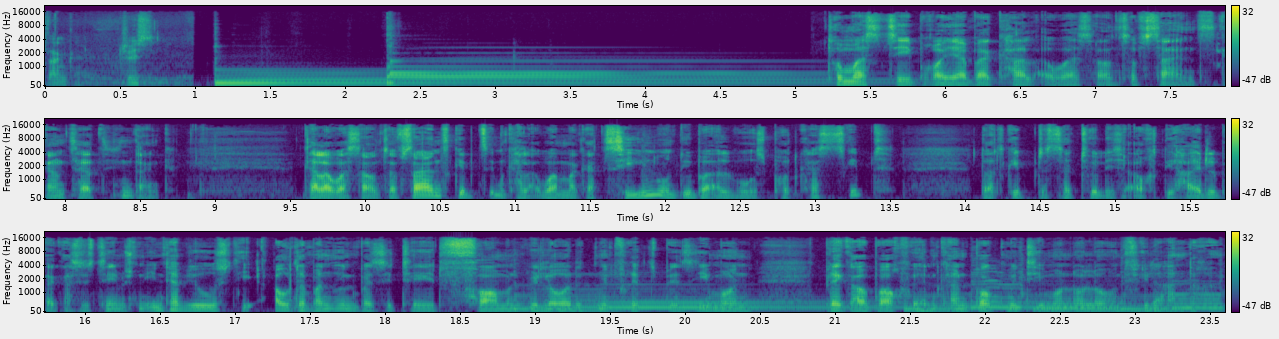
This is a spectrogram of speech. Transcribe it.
Danke. Tschüss. Thomas C. Breuer bei Karl Auer Sounds of Science. Ganz herzlichen Dank. Karl Auer Sounds of Science gibt es im Karl Auer Magazin und überall, wo es Podcasts gibt. Dort gibt es natürlich auch die Heidelberger Systemischen Interviews, die Autobahn-Universität, Formen Reloaded mit Fritz B. Simon, Blackout Bauchwehen kein Bock mit Timon Nollo und viele andere.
